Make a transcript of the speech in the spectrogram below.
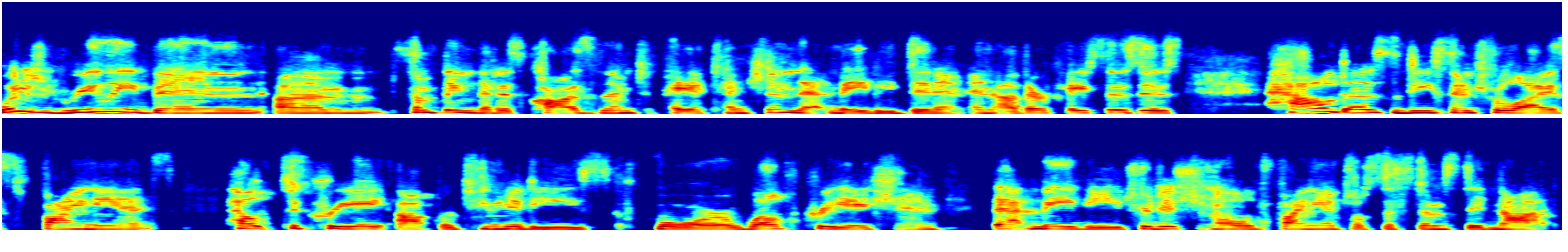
what has really been um, something that has caused them to pay attention that maybe didn't in other cases is how does decentralized finance help to create opportunities for wealth creation that maybe traditional financial systems did not.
